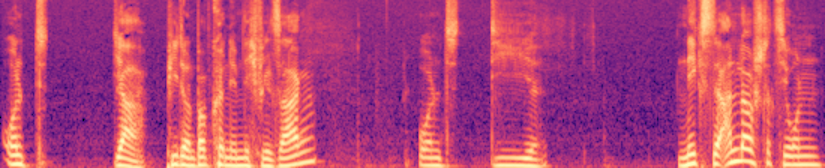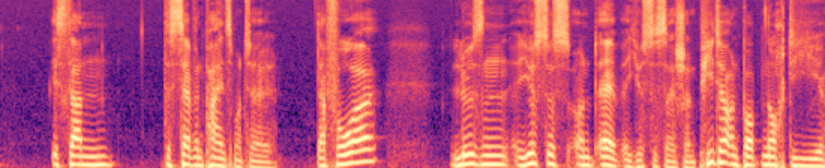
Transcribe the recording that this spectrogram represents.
Und ja, Peter und Bob können ihm nicht viel sagen. Und die nächste Anlaufstation ist dann das Seven Pines Motel. Davor lösen Justus und, äh, Justus sei schon, Peter und Bob noch die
